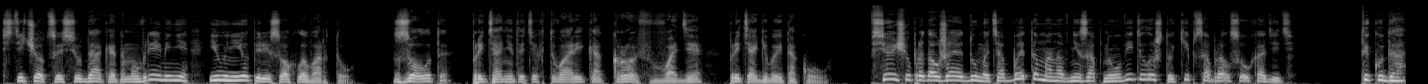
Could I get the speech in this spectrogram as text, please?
стечется сюда к этому времени, и у нее пересохло во рту. Золото притянет этих тварей, как кровь в воде притягивает акул. Все еще продолжая думать об этом, она внезапно увидела, что Кип собрался уходить. «Ты куда?»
